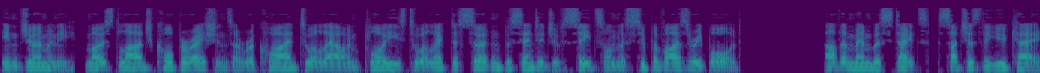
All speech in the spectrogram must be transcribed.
In Germany, most large corporations are required to allow employees to elect a certain percentage of seats on the supervisory board. Other member states, such as the UK,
